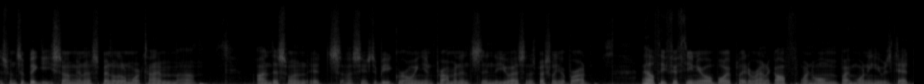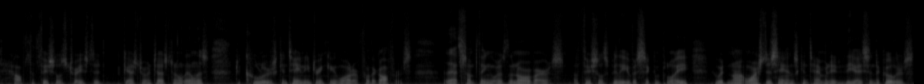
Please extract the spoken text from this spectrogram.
This one's a biggie, so I'm going to spend a little more time uh, on this one. It uh, seems to be growing in prominence in the U.S. and especially abroad. A healthy 15-year-old boy played around a golf, went home. By morning he was dead. Health officials traced a gastrointestinal illness to coolers containing drinking water for the golfers. That something was the norovirus. Officials believe a sick employee who had not washed his hands contaminated the ice in the coolers.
